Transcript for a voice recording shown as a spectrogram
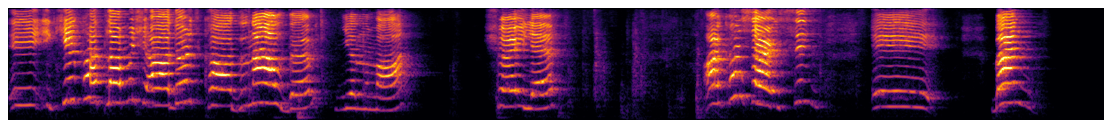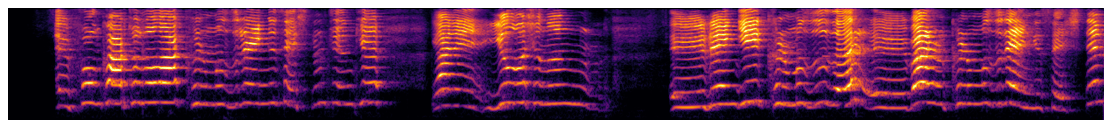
e, ikiye katlanmış A4 kağıdını aldım yanıma. Şöyle. Arkadaşlar siz e, ben e, fon karton olarak kırmızı rengi seçtim çünkü yani yılbaşının e, rengi kırmızıdır. E, ben kırmızı rengi seçtim.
